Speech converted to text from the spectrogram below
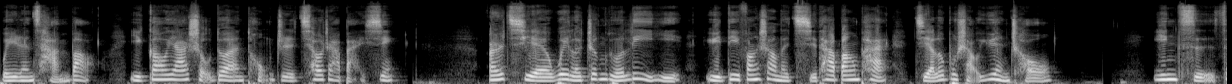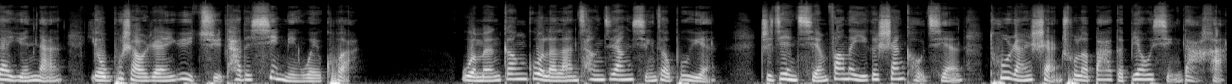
为人残暴，以高压手段统治、敲诈百姓，而且为了争夺利益，与地方上的其他帮派结了不少怨仇。因此，在云南有不少人欲取他的性命为快。我们刚过了澜沧江，行走不远，只见前方的一个山口前突然闪出了八个彪形大汉，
